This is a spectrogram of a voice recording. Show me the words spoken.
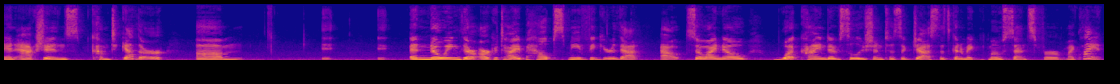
and actions come together um, and knowing their archetype helps me figure that out. So I know what kind of solution to suggest that's going to make most sense for my client.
